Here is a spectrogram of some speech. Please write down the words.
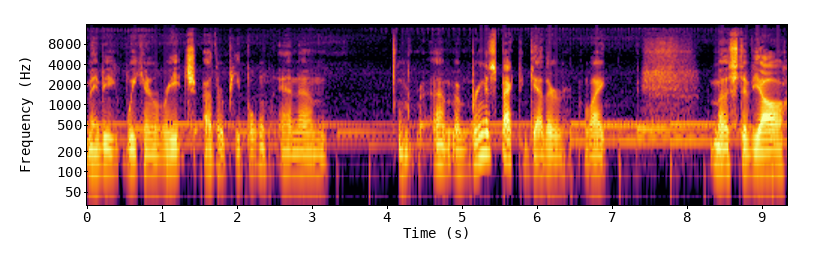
maybe we can reach other people and um, um, bring us back together like most of y'all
